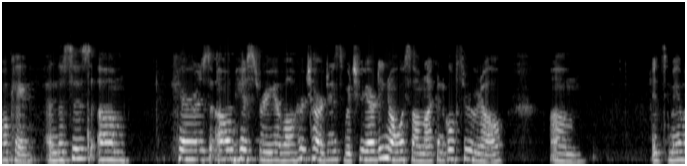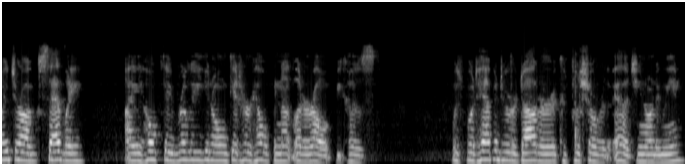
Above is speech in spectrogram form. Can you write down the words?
Okay, and this is um, Cara's um, history of all her charges, which we already know, so I'm not going to go through it all. Um, it's mainly drugs, sadly. I hope they really, you know, get her help and not let her out, because with what happened to her daughter, it could push her over the edge, you know what I mean?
